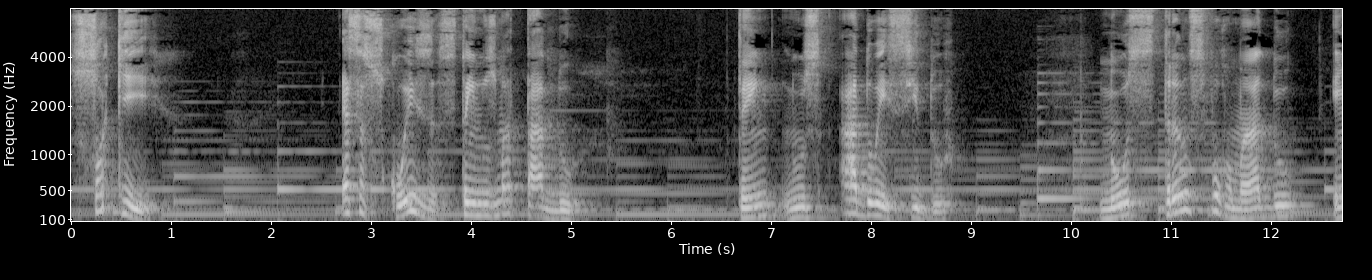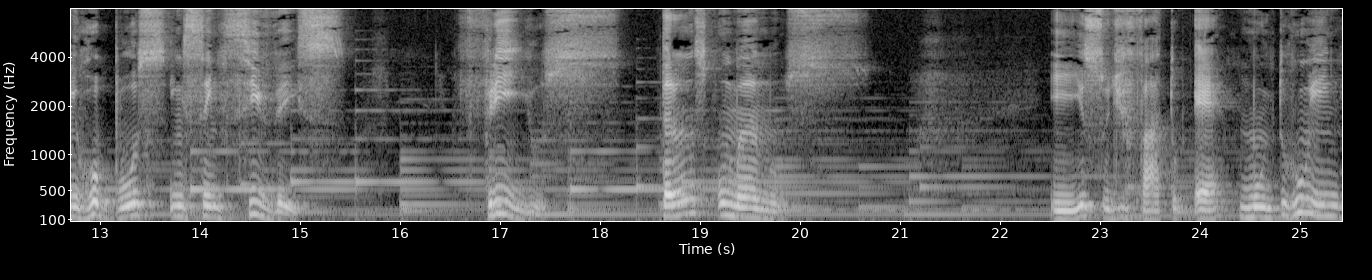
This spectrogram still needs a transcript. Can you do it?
Só que essas coisas têm nos matado, têm nos adoecido, nos transformado em robôs insensíveis, frios, transhumanos. E isso de fato é muito ruim.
